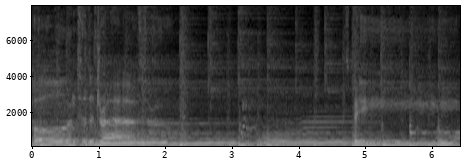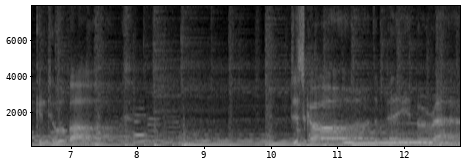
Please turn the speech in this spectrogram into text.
Pull into the drive-through, speak into a box, discard the paper wrappers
